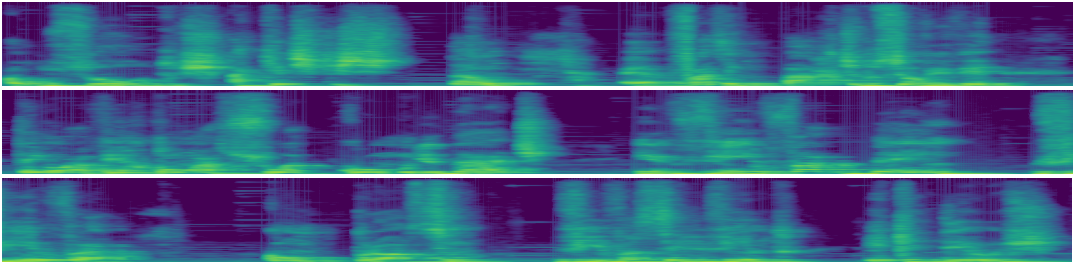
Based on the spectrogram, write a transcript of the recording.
aos outros, aqueles que estão é, fazem parte do seu viver tenham a ver com a sua comunidade. E viva bem, viva com o próximo, viva servindo. E que Deus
